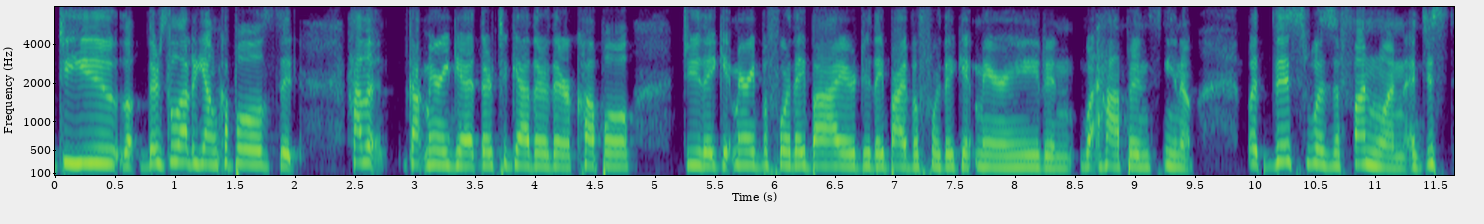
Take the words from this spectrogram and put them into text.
do you look, there's a lot of young couples that haven't got married yet they're together they're a couple do they get married before they buy or do they buy before they get married and what happens you know but this was a fun one i just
